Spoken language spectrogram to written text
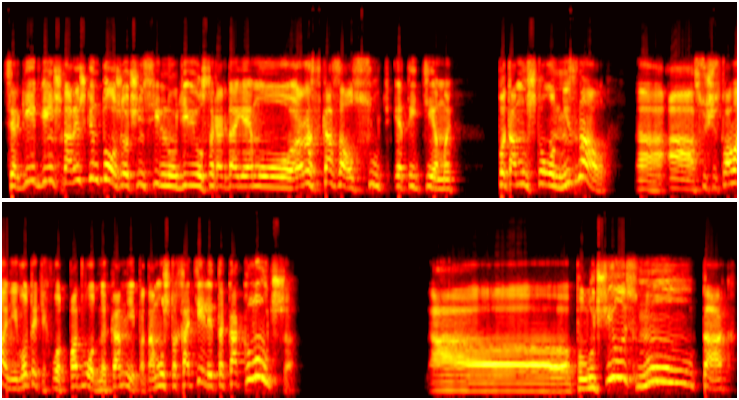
Сергей Евгеньевич Нарышкин тоже очень сильно удивился, когда я ему рассказал суть этой темы, потому что он не знал а, о существовании вот этих вот подводных камней, потому что хотели-то как лучше. А получилось, ну, так,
